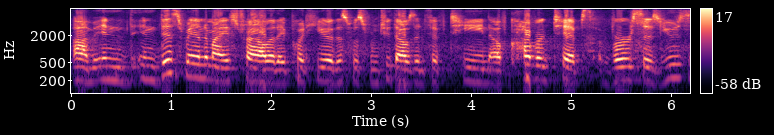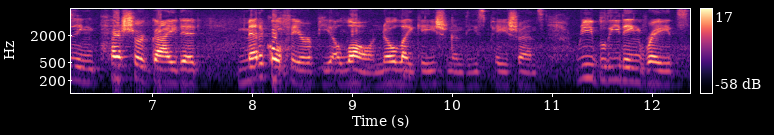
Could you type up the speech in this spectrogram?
Um, in, in this randomized trial that I put here, this was from 2015, of covered tips versus using pressure guided medical therapy alone, no ligation in these patients, rebleeding rates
